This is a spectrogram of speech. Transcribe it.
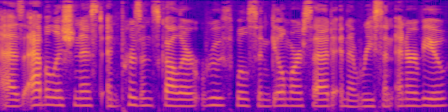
As abolitionist and prison scholar Ruth Wilson Gilmore said in a recent interview,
